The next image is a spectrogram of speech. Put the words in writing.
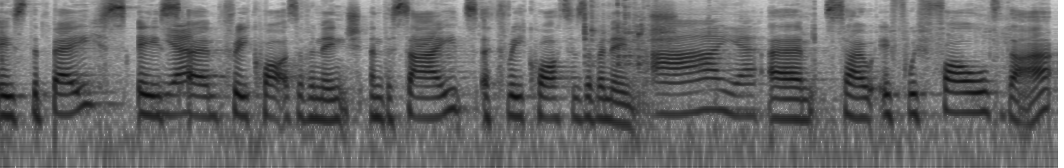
is the base is um, three quarters of an inch and the sides are three quarters of an inch. Ah, yeah. Um, so if we fold that,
